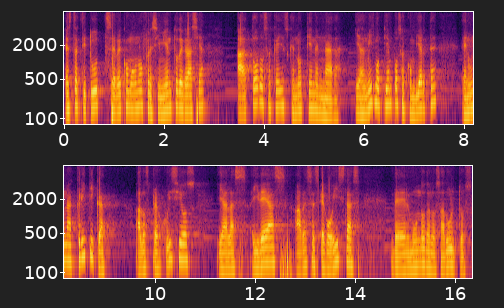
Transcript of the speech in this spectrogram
esta actitud se ve como un ofrecimiento de gracia a todos aquellos que no tienen nada y al mismo tiempo se convierte en una crítica a los prejuicios y a las ideas a veces egoístas del mundo de los adultos.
